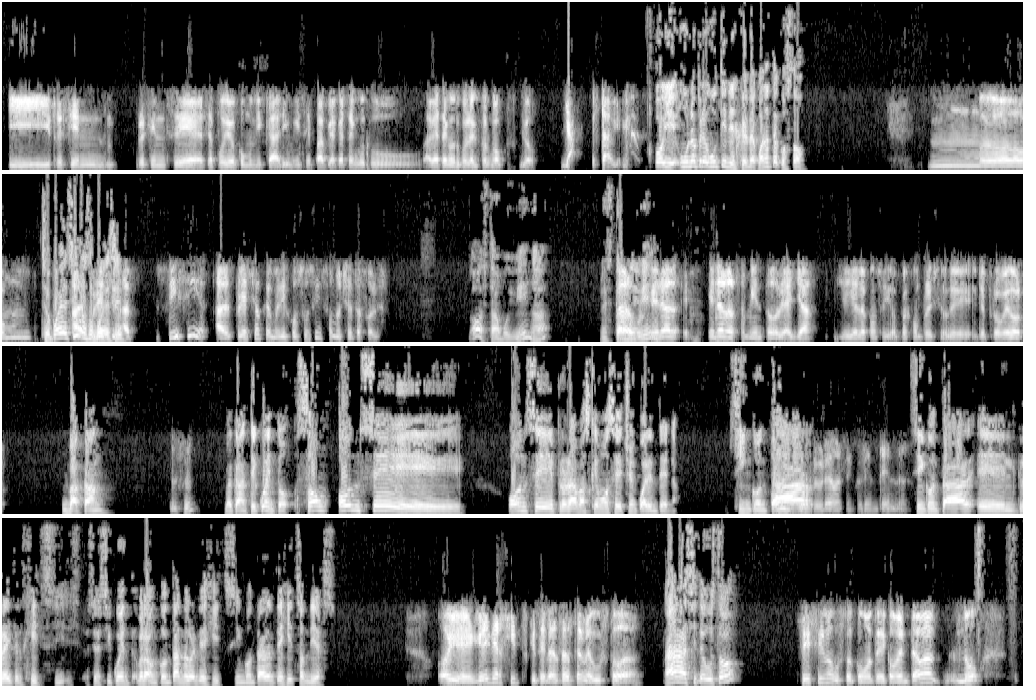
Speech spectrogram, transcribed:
Y recién recién se, se ha podido comunicar y me dice, papi, acá tengo tu, acá tengo tu Collector Box. Yo, ya, está bien. Oye, una pregunta indiscreta. ¿Cuánto te costó? Mm, um, ¿Se puede decir o no se puede decir? a- sí, sí, al precio que me dijo Susi son 80 soles. Oh, está muy bien, ¿ah? Está Claro, muy porque bien. era, era lanzamiento de allá y ella lo ha conseguido pues con precio de, de proveedor. Bacán, Ujú. bacán. Te cuento, son 11, 11 programas que hemos hecho en cuarentena. Sin 11 contar, programas en cuarentena. sin contar el Greatest Hits. Si- o sea, si cuenta, perdón, contando el Greatest Hits. Sin contar el Greatest Hits son 10. Oye, el Greater Hits que te lanzaste me gustó, ¿ah? Ah, ¿sí te gustó? Sí, sí, me gustó. Como te comentaba, no,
